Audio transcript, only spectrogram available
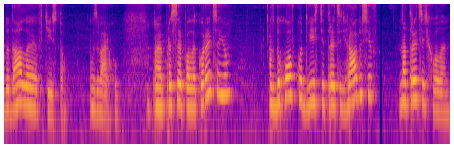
додали в тісто зверху. Е, Присипали корицею в духовку 230 градусів на 30 хвилин.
